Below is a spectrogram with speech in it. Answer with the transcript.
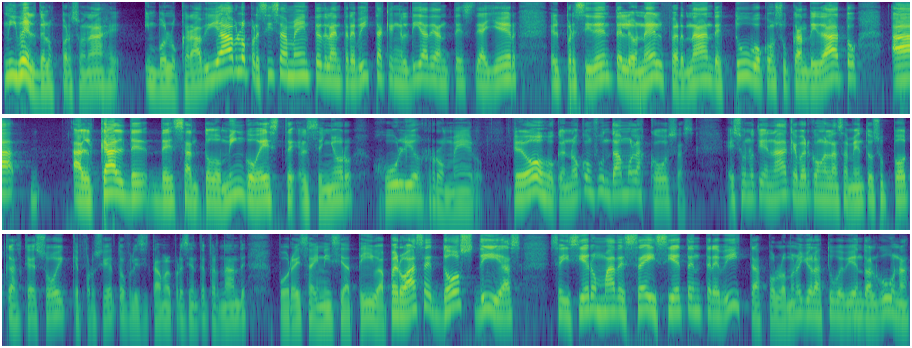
nivel de los personajes involucrados. Y hablo precisamente de la entrevista que en el día de antes de ayer el presidente Leonel Fernández tuvo con su candidato a alcalde de Santo Domingo Este, el señor Julio Romero. Que ojo, que no confundamos las cosas. Eso no tiene nada que ver con el lanzamiento de su podcast, que es hoy, que por cierto felicitamos al presidente Fernández por esa iniciativa. Pero hace dos días se hicieron más de seis, siete entrevistas, por lo menos yo las estuve viendo algunas,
